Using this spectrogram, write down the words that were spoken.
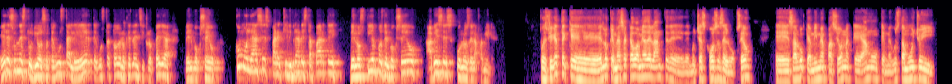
eres un estudioso, te gusta leer, te gusta todo lo que es la enciclopedia del boxeo. ¿Cómo le haces para equilibrar esta parte de los tiempos del boxeo, a veces con los de la familia? Pues fíjate que es lo que me ha sacado a mí adelante de, de muchas cosas el boxeo es algo que a mí me apasiona, que amo, que me gusta mucho y,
